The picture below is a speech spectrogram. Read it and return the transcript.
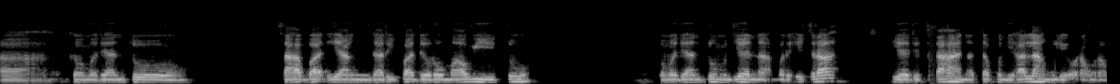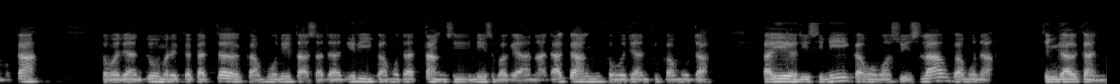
Uh, kemudian tu sahabat yang daripada Romawi itu kemudian tu dia nak berhijrah dia ditahan ataupun dihalang oleh orang-orang Mekah Kemudian tu mereka kata kamu ni tak sadar diri, kamu datang sini sebagai anak dagang, kemudian tu kamu dah kaya di sini, kamu masuk Islam, kamu nak tinggalkan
